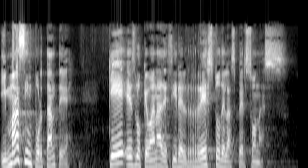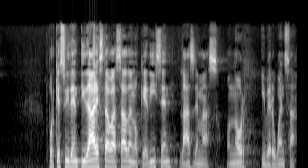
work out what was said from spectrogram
Y más importante, ¿qué es lo que van a decir el resto de las personas? Porque su identidad está basada en lo que dicen las demás, honor y vergüenza.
